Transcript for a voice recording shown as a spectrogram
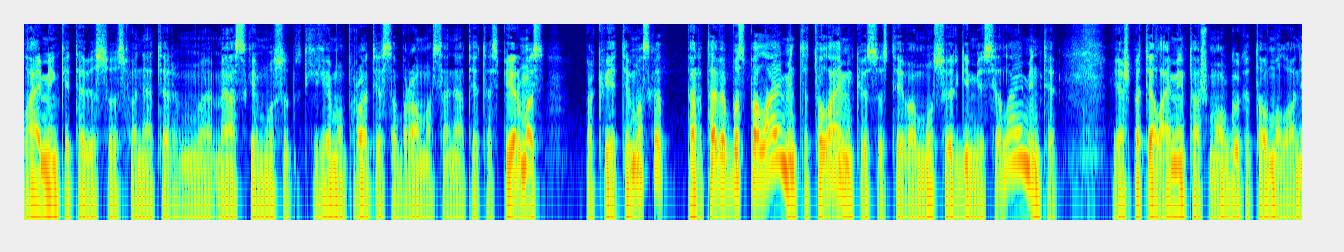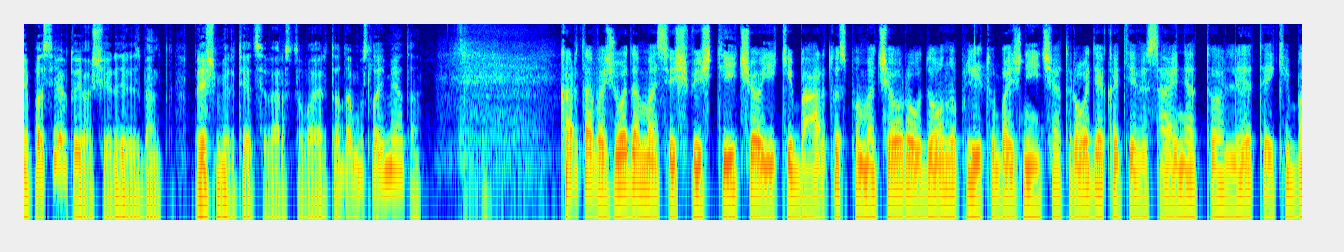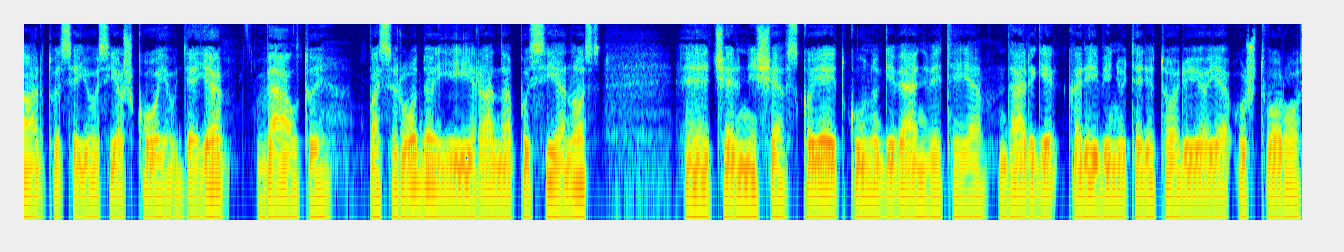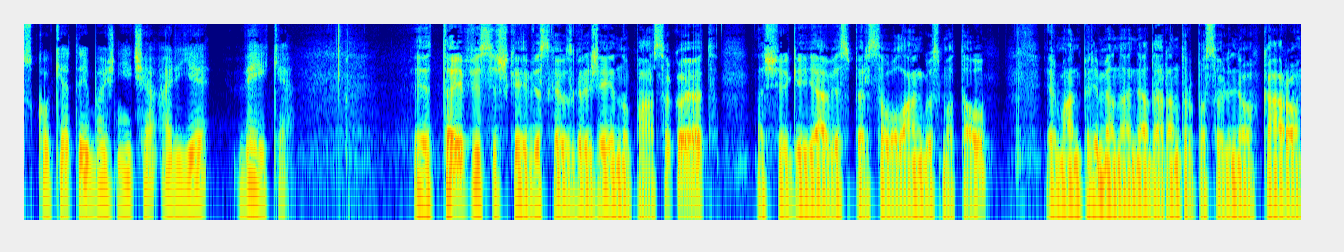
laiminkite visus, o net ir mes, kai mūsų tikėjimo protės Abromas, ne, tai tas pirmas pakvietimas, kad per tave bus palaiminti, tu laimink visus, tai va mūsų irgi misija laiminti. Aš pati laimink tą žmogų, kad tau maloniai pasiektų jo širdį ir jis bent prieš mirtį atsiverstų va ir tada bus laimėta. Kartą važiuodamas iš Vištyčio į Kybartus pamačiau raudonų plytų bažnyčią. Atrodė, kad jie visai netoli, tai Kybartuose jos ieškojau. Deja, veltui. Pasirodo, jį yra napus sienos Černiševskoje įtkūnų gyvenvietėje, dargi kareivinių teritorijoje už tvoros, kokia tai bažnyčia, ar jie veikia. E, taip, visiškai viską jūs gražiai nupasakojot, aš irgi ją vis per savo langus matau. Ir man primena nedar antrojo pasaulinio karo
